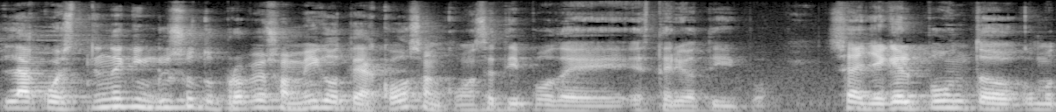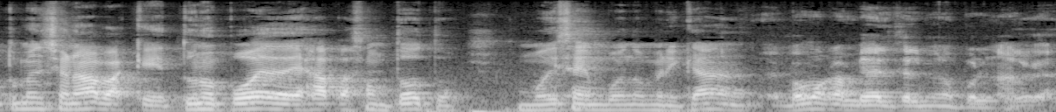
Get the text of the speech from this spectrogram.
la cuestión de que incluso tus propios amigos te acosan con ese tipo de estereotipos. O sea, llega el punto, como tú mencionabas, que tú no puedes dejar pasar un toto, como dicen en buen dominicano. Vamos a cambiar el término por nalga.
